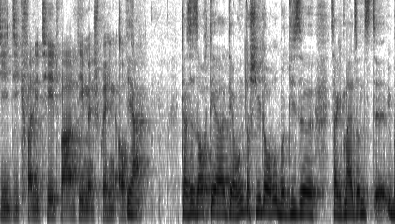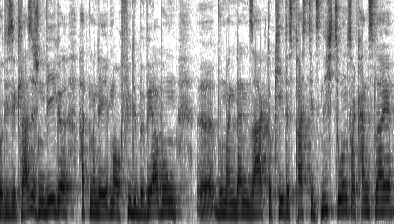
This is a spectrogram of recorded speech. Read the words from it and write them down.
die, die Qualität war dementsprechend auch. Ja. Das ist auch der, der Unterschied auch über diese, sage ich mal, sonst äh, über diese klassischen Wege hat man ja eben auch viele Bewerbungen, äh, wo man dann sagt, okay, das passt jetzt nicht zu unserer Kanzlei.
